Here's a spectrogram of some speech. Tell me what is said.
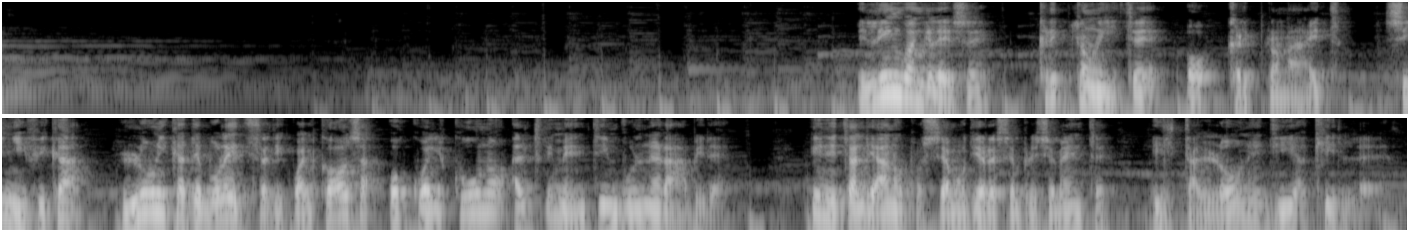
In lingua inglese, kryptonite o kryptonite significa l'unica debolezza di qualcosa o qualcuno altrimenti invulnerabile. In italiano possiamo dire semplicemente il tallone di Achille.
